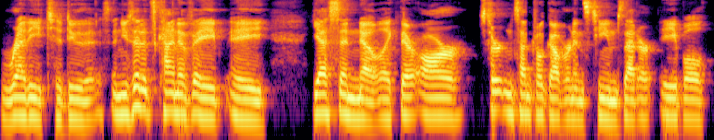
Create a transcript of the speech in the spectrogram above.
ready to do this? And you said it's kind of a a yes and no. Like there are certain central governance teams that are able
